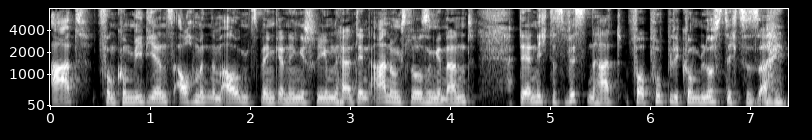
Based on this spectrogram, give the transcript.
Art von Comedians, auch mit einem Augenzwinkern hingeschrieben, er hat den Ahnungslosen genannt, der nicht das Wissen hat, vor Publikum lustig zu sein.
